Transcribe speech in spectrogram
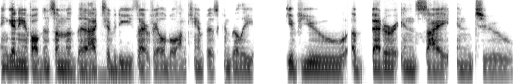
and getting involved in some of the activities that are available on campus can really give you a better insight into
